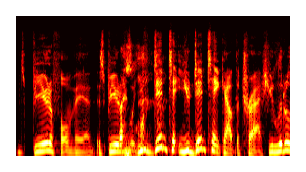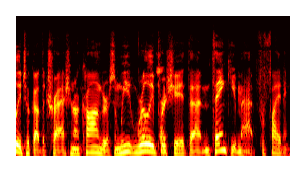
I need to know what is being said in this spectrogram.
It's beautiful, man. It's beautiful. You did ta- you did take out the trash. You literally took out the trash in our Congress, and we really appreciate that. And thank you, Matt, for fighting.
